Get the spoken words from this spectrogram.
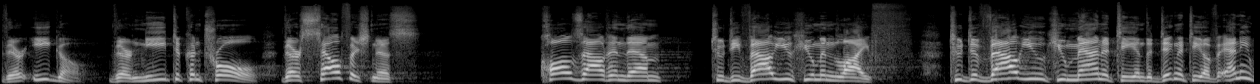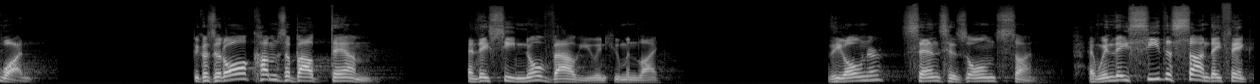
Their ego their need to control, their selfishness calls out in them to devalue human life, to devalue humanity and the dignity of anyone, because it all comes about them and they see no value in human life. The owner sends his own son. And when they see the son, they think,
